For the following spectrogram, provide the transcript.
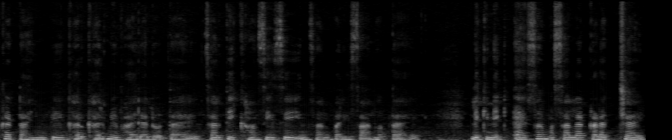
का टाइम पे घर घर में वायरल होता है, सर्दी, खांसी से इंसान परेशान होता है। लेकिन एक ऐसा मसाला कड़क चाय,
